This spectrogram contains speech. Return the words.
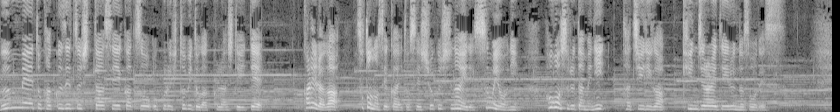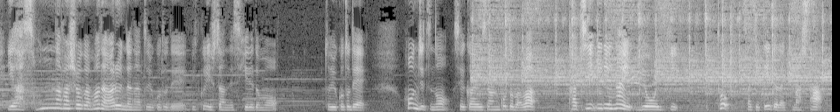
文明と隔絶した生活を送る人々が暮らしていて、彼らが外の世界と接触しないで済むように保護するために立ち入りが禁じられているんだそうです。いや、そんな場所がまだあるんだなということでびっくりしたんですけれども。ということで、本日の世界遺産言葉は、立ち入れない領域とさせていただきました。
